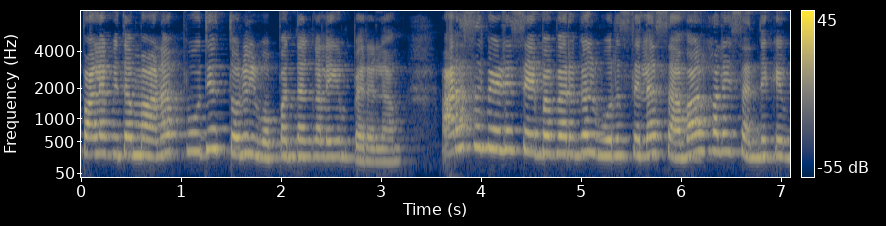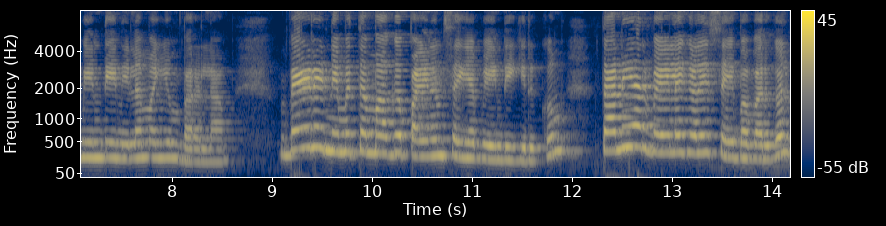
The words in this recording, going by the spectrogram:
பலவிதமான புதிய தொழில் ஒப்பந்தங்களையும் பெறலாம். அரசு வேலை செய்பவர்கள் ஒரு சில சவால்களை சந்திக்க வேண்டிய நிலைமையும் வரலாம். வேலை நிமித்தமாக பயணம் செய்ய வேண்டியிருக்கும். தனியார் வேலைகளை செய்பவர்கள்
